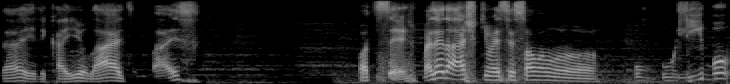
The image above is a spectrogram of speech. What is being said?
né? Ele caiu lá e tudo mais. Pode ser. Mas ainda acho que vai ser só um, um, um limbo.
